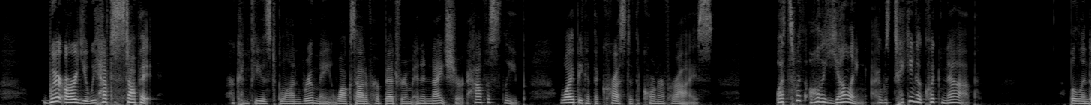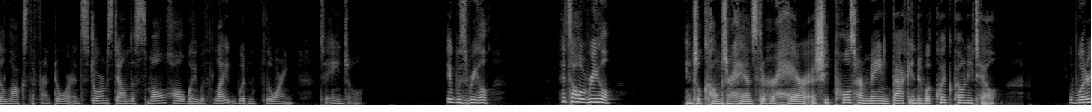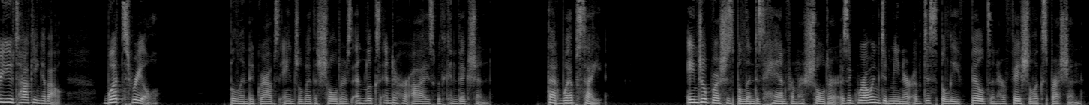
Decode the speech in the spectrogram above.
where are you? We have to stop it. Her confused blonde roommate walks out of her bedroom in a nightshirt, half asleep, wiping at the crust at the corner of her eyes. What's with all the yelling? I was taking a quick nap. Belinda locks the front door and storms down the small hallway with light wooden flooring to Angel. It was real. It's all real. Angel combs her hands through her hair as she pulls her mane back into a quick ponytail. What are you talking about? What's real? Belinda grabs Angel by the shoulders and looks into her eyes with conviction. That website. Angel brushes Belinda's hand from her shoulder as a growing demeanor of disbelief builds in her facial expression.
